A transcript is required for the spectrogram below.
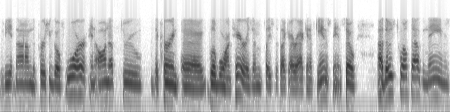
Vietnam, the Persian Gulf War, and on up through the current uh, global war on terrorism, places like Iraq and Afghanistan. So uh, those 12,000 names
